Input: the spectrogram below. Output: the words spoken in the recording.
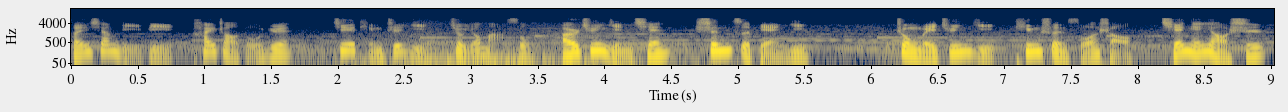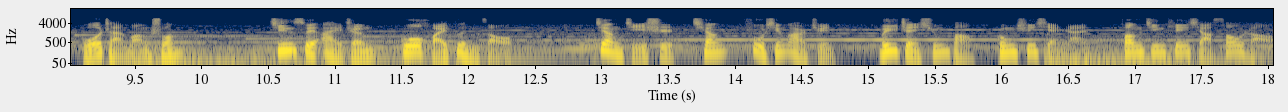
焚香礼毕，开诏读曰：街亭之役，就有马谡，而君引谦，身自贬义。众为君意，听顺所守。前年药师，国斩王双；今岁爱征，郭淮遁走。将即是羌、复兴二郡，威震凶暴，功勋显然。方今天下骚扰，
